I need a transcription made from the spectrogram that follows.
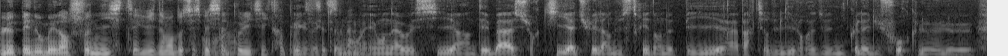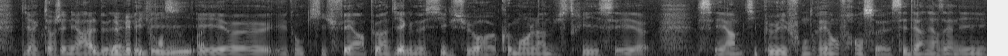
Le péno mélanchoniste, évidemment, dossier spécial politique, très politique cette semaine. Et on a aussi un débat sur qui a tué l'industrie dans notre pays à partir du livre de Nicolas Dufourc, le, directeur général de la BPI, euh, et, donc qui fait un peu un diagnostic sur euh, comment l'industrie s'est euh, un petit peu effondrée en France ces dernières années.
